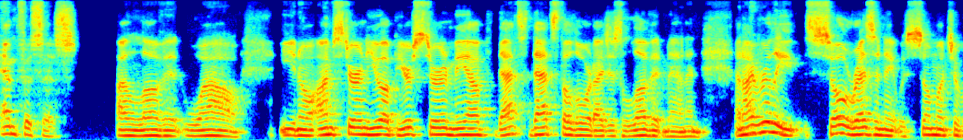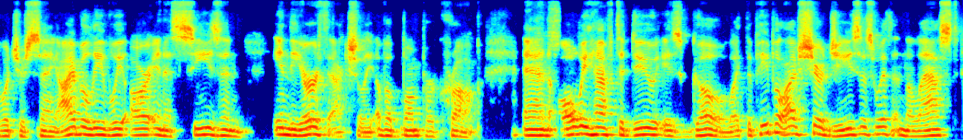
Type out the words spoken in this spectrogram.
emphasis. I love it. Wow. You know, I'm stirring you up. You're stirring me up. That's that's the Lord. I just love it, man. And and I really so resonate with so much of what you're saying. I believe we are in a season in the earth actually of a bumper crop. And all we have to do is go. Like the people I've shared Jesus with in the last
